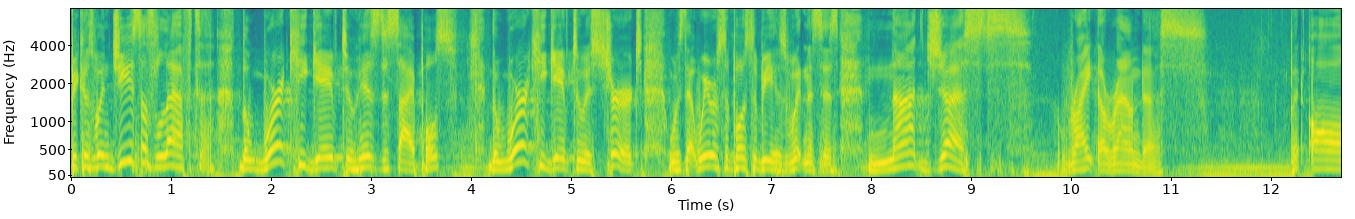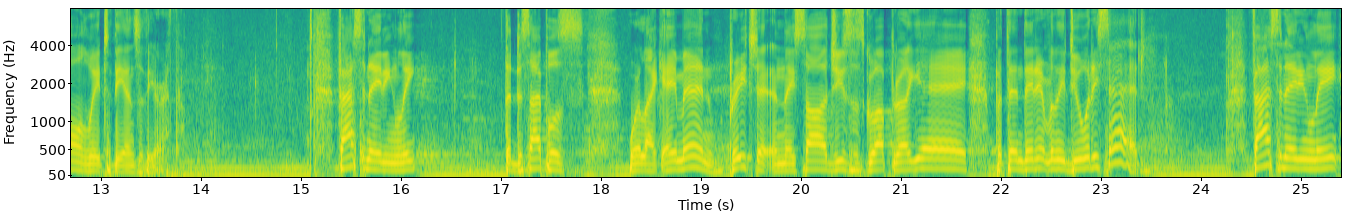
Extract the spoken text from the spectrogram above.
because when Jesus left, the work he gave to his disciples, the work he gave to his church was that we were supposed to be his witnesses, not just right around us, but all the way to the ends of the earth. Fascinatingly, the disciples were like, Amen, preach it. And they saw Jesus go up, they're like, Yay. But then they didn't really do what he said. Fascinatingly,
